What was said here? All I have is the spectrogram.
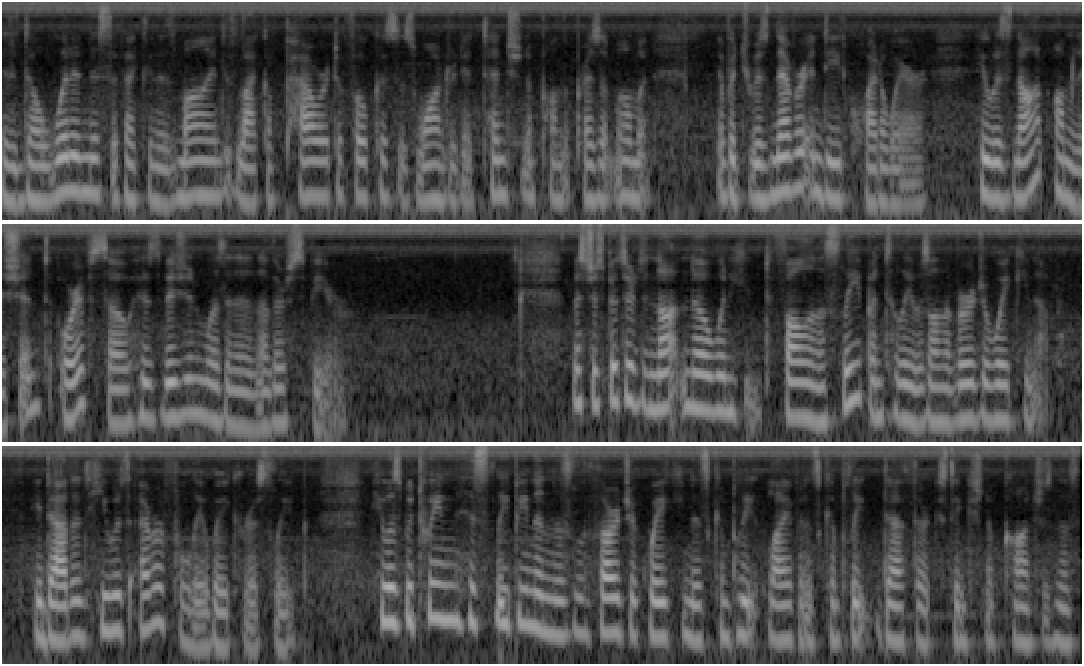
his dull wittedness affecting his mind, his lack of power to focus his wandering attention upon the present moment, of which he was never indeed quite aware. He was not omniscient, or if so, his vision was in another sphere. Mr. Spitzer did not know when he'd fallen asleep until he was on the verge of waking up. He doubted he was ever fully awake or asleep. He was between his sleeping and his lethargic waking, his complete life and his complete death or extinction of consciousness,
